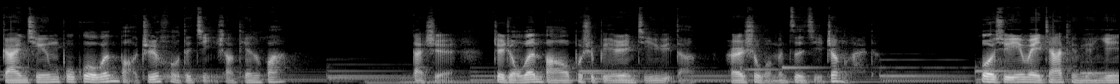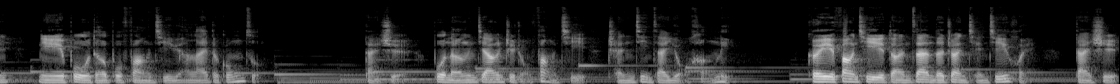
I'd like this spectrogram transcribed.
感情不过温饱之后的锦上添花。但是，这种温饱不是别人给予的，而是我们自己挣来的。或许因为家庭原因，你不得不放弃原来的工作，但是不能将这种放弃沉浸在永恒里。可以放弃短暂的赚钱机会，但是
